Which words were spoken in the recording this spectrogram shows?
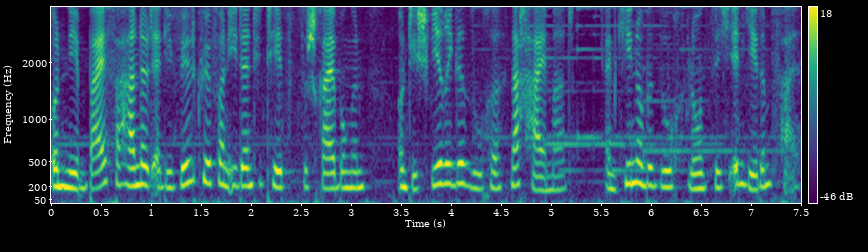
Und nebenbei verhandelt er die Willkür von Identitätszuschreibungen und die schwierige Suche nach Heimat. Ein Kinobesuch lohnt sich in jedem Fall.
